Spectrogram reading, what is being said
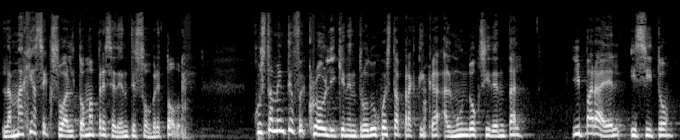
la magia sexual toma precedente sobre todo. Justamente fue Crowley quien introdujo esta práctica al mundo occidental. Y para él, y cito,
